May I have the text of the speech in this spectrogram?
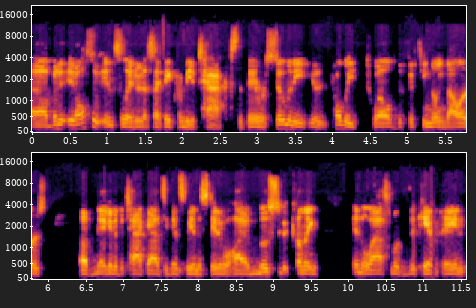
Uh, but it, it, also insulated us, I think, from the attacks. That there were so many, you know, probably twelve to fifteen million dollars of negative attack ads against me in the state of Ohio. Most of it coming in the last month of the campaign.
